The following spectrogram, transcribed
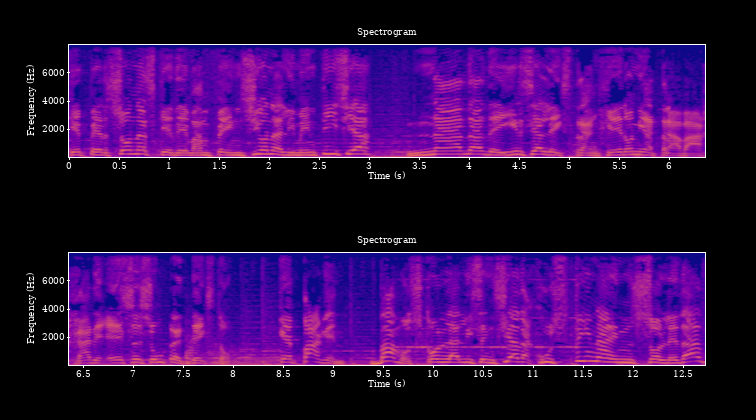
que personas que deban pensión alimenticia, nada de irse al extranjero ni a trabajar, eso es un pretexto que paguen. Vamos con la licenciada Justina en Soledad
